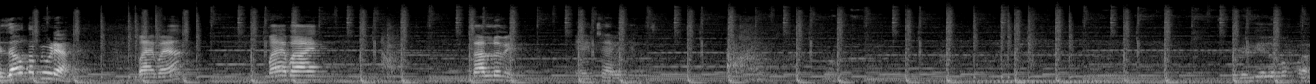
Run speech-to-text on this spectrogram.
ए जाऊ का पिवड्या? Bye bye. Bye bye. चाललो मी. यायच्या Revíelo, papá.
